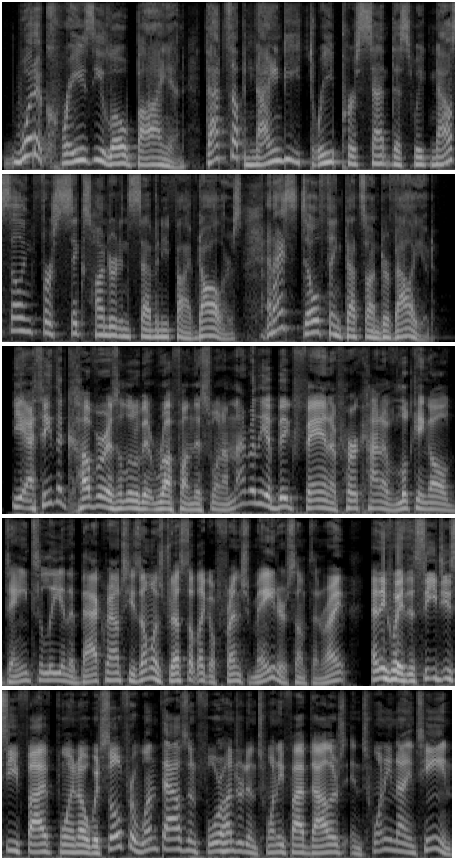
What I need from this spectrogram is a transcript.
what a crazy low buy in. That's up 93% this week, now selling for $675. And I still think that's undervalued. Yeah, I think the cover is a little bit rough on this one. I'm not really a big fan of her kind of looking all daintily in the background. She's almost dressed up like a French maid or something, right? Anyway, the CGC 5.0, which sold for $1,425 in 2019,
